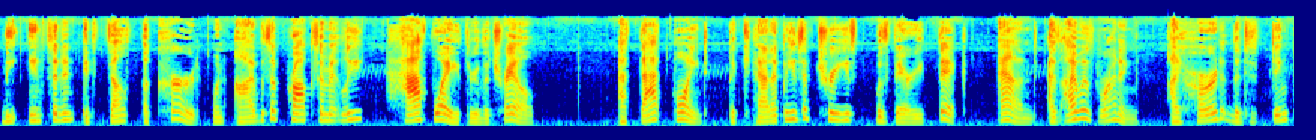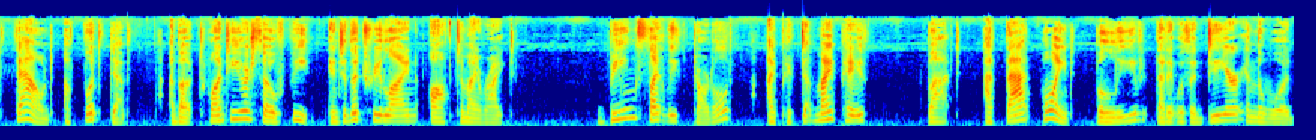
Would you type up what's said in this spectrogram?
The incident itself occurred when I was approximately halfway through the trail. At that point, the canopies of trees was very thick, and as I was running, I heard the distinct sound of footsteps about twenty or so feet into the tree line off to my right. Being slightly startled, I picked up my pace, but at that point believed that it was a deer in the wood.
